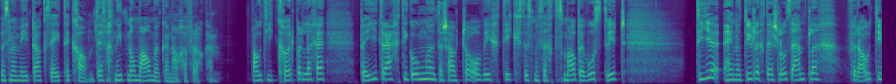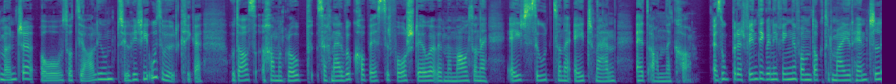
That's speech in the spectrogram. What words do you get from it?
was man mir da gesagt hat. Und einfach nicht nochmal nachfragen All die körperlichen Beeinträchtigungen, das ist halt schon auch wichtig, dass man sich das mal bewusst wird. Die haben natürlich dann schlussendlich für alte Menschen auch soziale und psychische Auswirkungen. Und das kann man, glaube ich, sich dann wirklich auch besser vorstellen, wenn man mal so einen Age-Suit, so einen Age-Man hat Eine super Erfindung, wenn ich finde, von Dr. Meyer Henschel,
